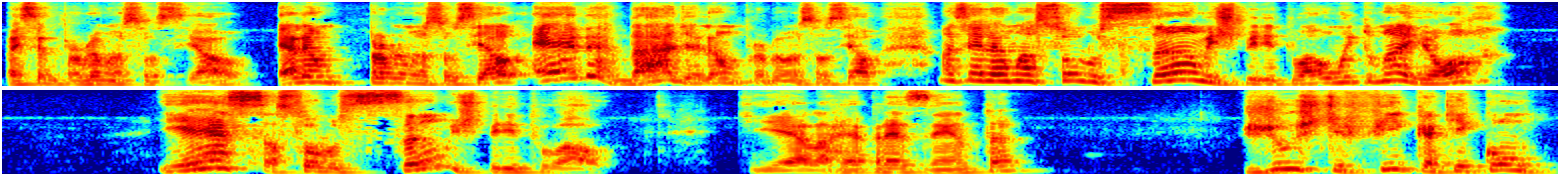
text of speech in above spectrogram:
vai ser um problema social. Ela é um problema social, é verdade, ela é um problema social, mas ela é uma solução espiritual muito maior. E essa solução espiritual que ela representa justifica que com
